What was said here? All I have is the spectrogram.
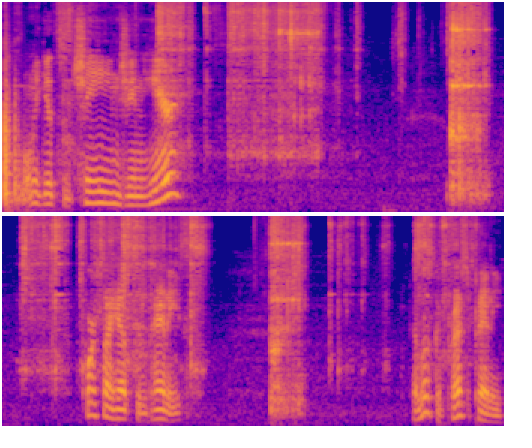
Let me get some change in here. Of course, I have some pennies. And look, a press penny.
